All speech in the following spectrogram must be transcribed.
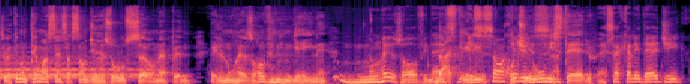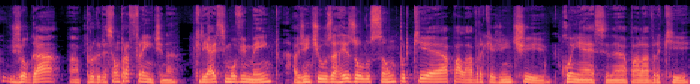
Você vê que não tem uma sensação de resolução, né, Pedro? Ele não resolve ninguém, né? Não resolve, né? Dá Esses- aquele, esses são aqueles, continua um mistério. Essa é aquela ideia de jogar a progressão para frente, né? Criar esse movimento. A gente usa resolução porque é a palavra que a gente conhece, né? A palavra que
